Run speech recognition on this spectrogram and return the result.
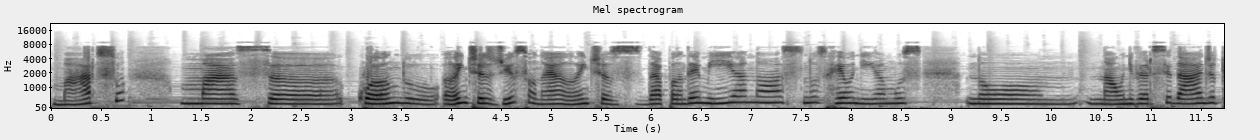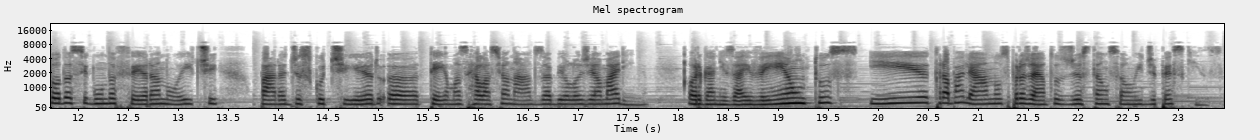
março, mas uh, quando antes disso, né, antes da pandemia, nós nos reuníamos no, na universidade toda segunda-feira à noite para discutir uh, temas relacionados à biologia marinha. Organizar eventos e trabalhar nos projetos de extensão e de pesquisa.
